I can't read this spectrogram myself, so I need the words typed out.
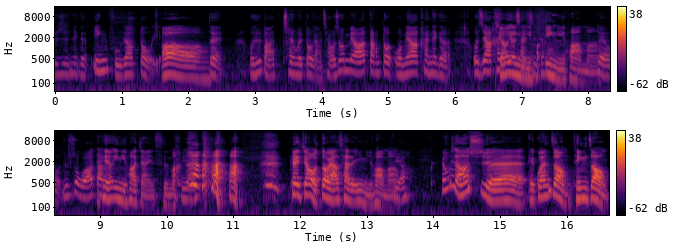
就是那个音符叫豆芽。哦。对，我就把它称为豆芽菜。我说没有要当豆，我们要看那个，我只要看一二三四。印尼话吗？对，我就说我要 当。可以用印尼话讲一次吗？可以教我豆芽菜的印尼话吗？不要。哎，我想要学。哎，观众、听众，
